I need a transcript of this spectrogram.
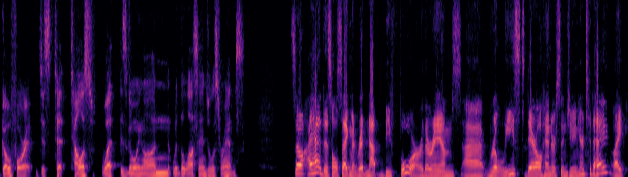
go for it. Just t- tell us what is going on with the Los Angeles Rams. So I had this whole segment written up before the Rams uh, released Darrell Henderson Jr. today. Like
